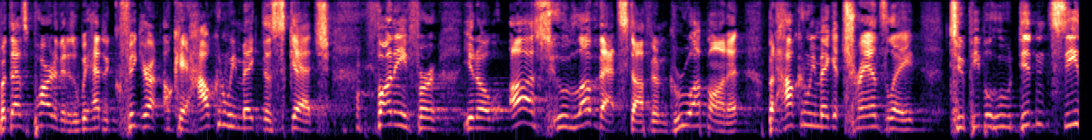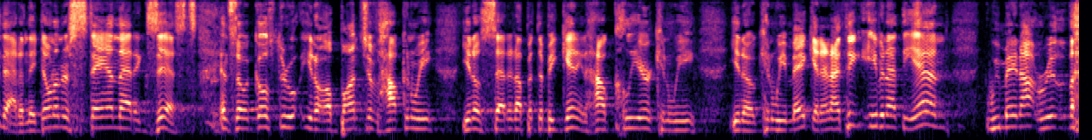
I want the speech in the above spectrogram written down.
But that's part of it. Is we had to figure out. Okay, how can we make this sketch funny for you know us who love that stuff and grew up on it? But how can we make it translate to people who didn't see that and they don't understand that exists? And so it goes through you know a bunch of how can we you know set it up at the beginning? How clear can we you know can we make it? And I think even at the end we may not really.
